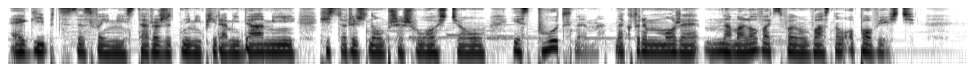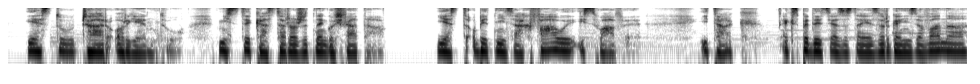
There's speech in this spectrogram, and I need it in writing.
Egipt ze swoimi starożytnymi piramidami, historyczną przeszłością jest płótnem, na którym może namalować swoją własną opowieść. Jest tu czar Orientu, mistyka starożytnego świata. Jest obietnica chwały i sławy. I tak Ekspedycja zostaje zorganizowana,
